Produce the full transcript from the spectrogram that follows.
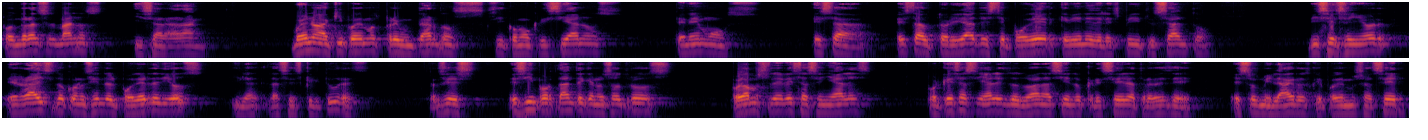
pondrán sus manos y sanarán. Bueno, aquí podemos preguntarnos si como cristianos tenemos esa, esta autoridad, este poder que viene del Espíritu Santo. Dice el Señor, erráis no conociendo el poder de Dios y las escrituras. Entonces, es importante que nosotros podamos tener esas señales porque esas señales nos van haciendo crecer a través de estos milagros que podemos hacer.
